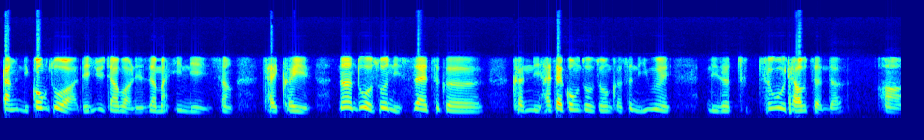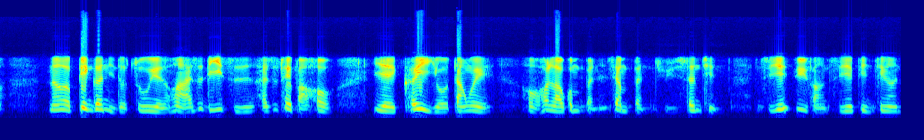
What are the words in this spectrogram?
当你工作啊，连续加保年资满一年以上才可以。那如果说你是在这个，可能你还在工作中，可是你因为你的职务调整的啊，那个变更你的作业的话，还是离职，还是退保后，也可以由单位哦和劳工本人向本局申请职业预防职业病健康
